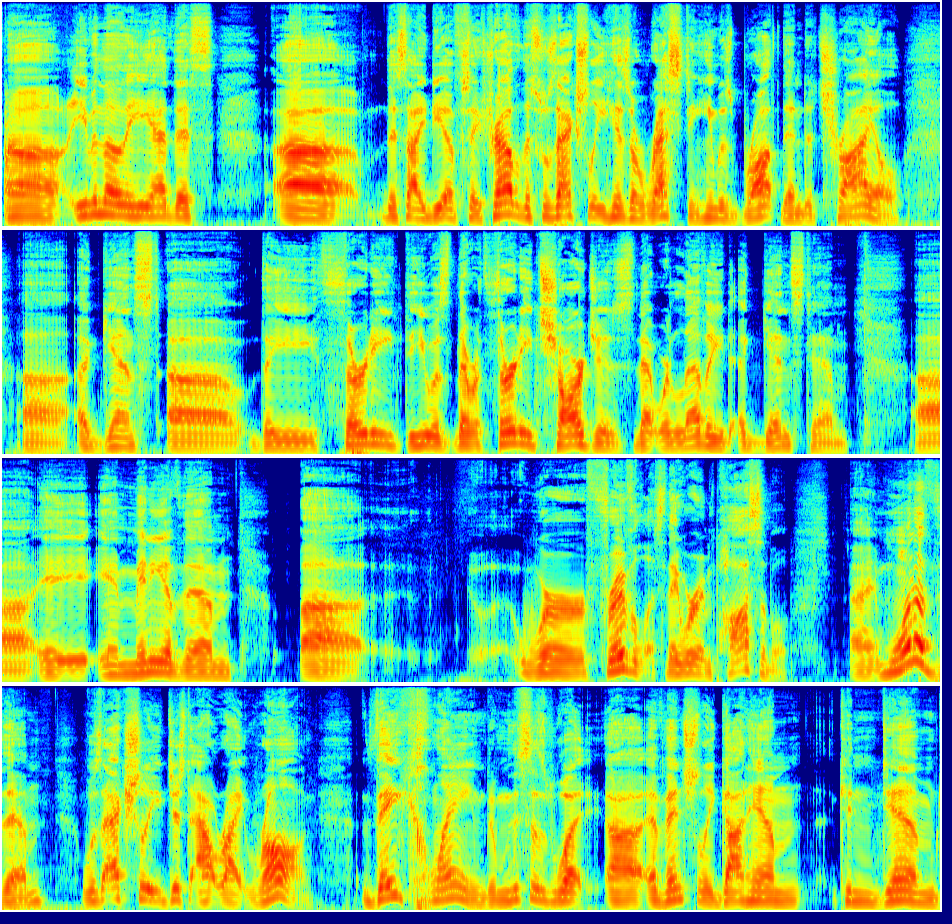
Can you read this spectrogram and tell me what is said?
uh, even though he had this uh, this idea of safe travel. This was actually his arresting. He was brought then to trial uh, against uh, the thirty. He was there were thirty charges that were levied against him, uh, and many of them uh, were frivolous. They were impossible. Uh, one of them was actually just outright wrong. They claimed, and this is what uh, eventually got him condemned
